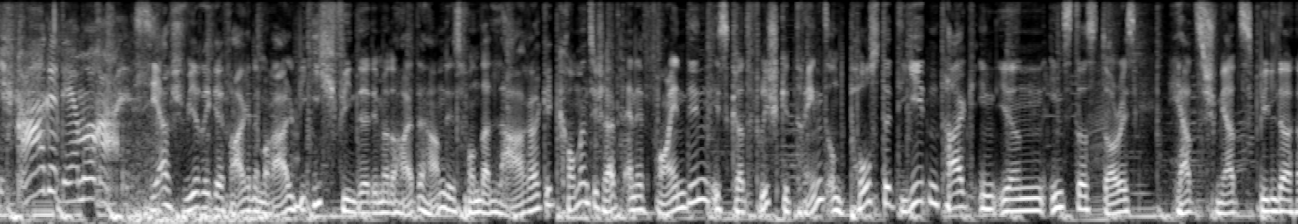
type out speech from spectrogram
Die Frage der Moral. Sehr schwierige Frage der Moral, wie ich finde, die wir da heute haben. Die ist von der Lara gekommen. Sie schreibt, eine Freundin ist gerade frisch getrennt und postet jeden Tag in ihren Insta-Stories Herzschmerzbilder.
